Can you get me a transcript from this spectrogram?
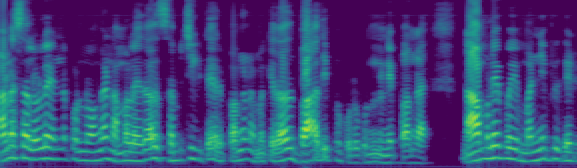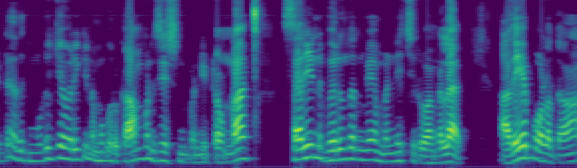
மனசளவில் என்ன பண்ணுவாங்க? நம்மளை ஏதாவது சபிச்சுக்கிட்டே இருப்பாங்க. நமக்கு ஏதாவது பாதிப்பு கொடுக்கணும்னு நினைப்பாங்க. நாமளே போய் மன்னிப்பு கேட்டுட்டு அதுக்கு முடிஞ்ச வரைக்கும் நமக்கு ஒரு காம்பன்சேஷன் பண்ணிட்டோம்னா சரின்னு பெருந்தன்மையாக மன்னிச்சிருவாங்கள்ல அதே போல தான்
